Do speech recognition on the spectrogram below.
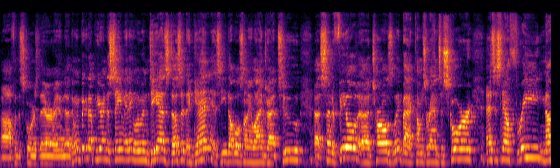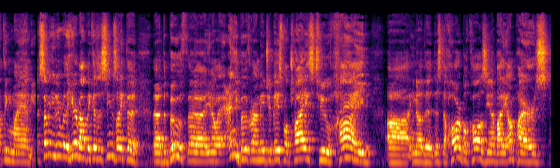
uh, for the scores there. And uh, then we pick it up here in the same inning. Lewin Diaz does it again as he doubles on a line drive to uh, center field. Uh, Charles Leblanc comes around to score as it's now 3 nothing Miami. Something you didn't really hear about because it seems like the, uh, the booth, uh, you know, any booth around Major Baseball tries to hide uh, you know, the, just the horrible calls, you know, by the umpires.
